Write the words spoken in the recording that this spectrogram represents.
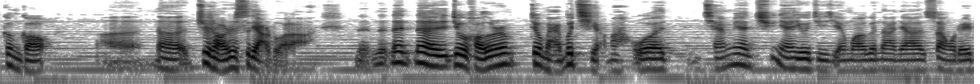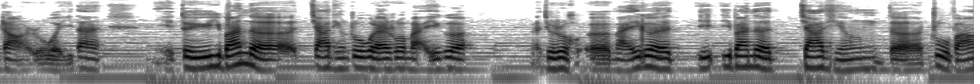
更高，啊，那至少是四点多了啊。那那那那就好多人就买不起了嘛。我前面去年有几节目跟大家算过这账，如果一旦你对于一般的家庭住户来说买一个，呃，就是呃买一个一一般的家庭的住房，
